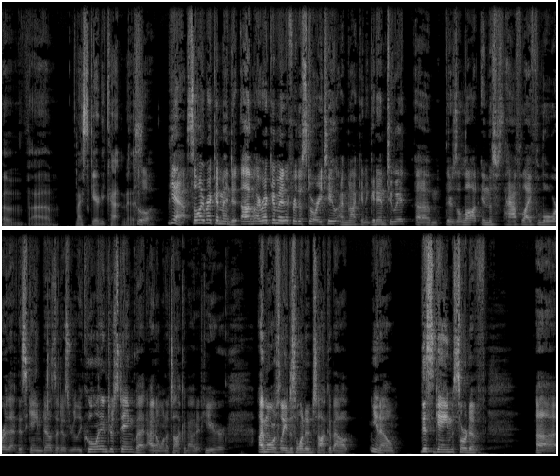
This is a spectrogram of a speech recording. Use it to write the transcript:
of uh, my scaredy catness. Cool. Yeah, so I recommend it. Um, I recommend it for the story too. I'm not going to get into it. Um, there's a lot in this Half-Life lore that this game does that is really cool and interesting, but I don't want to talk about it here. I mostly just wanted to talk about, you know, this game sort of uh,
